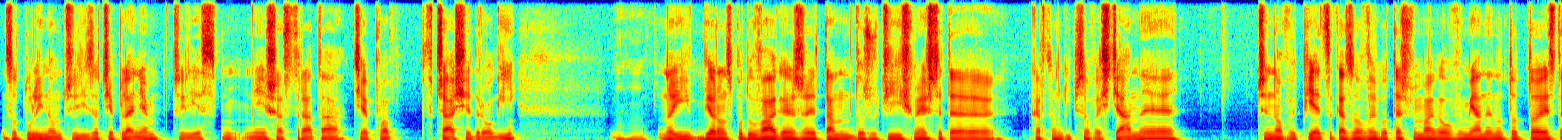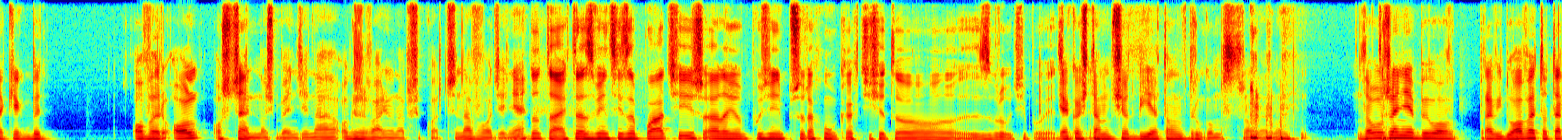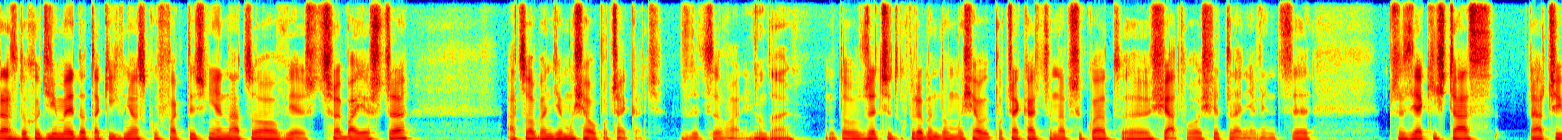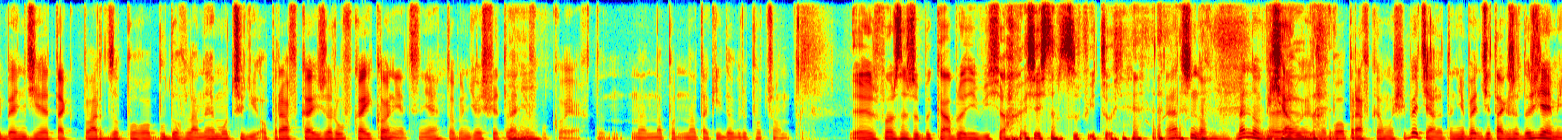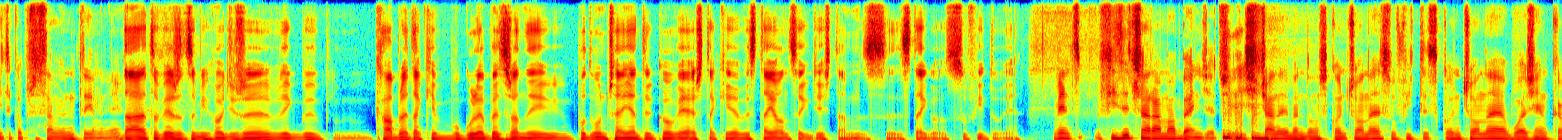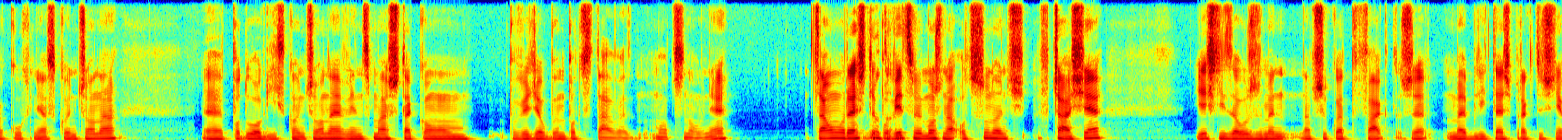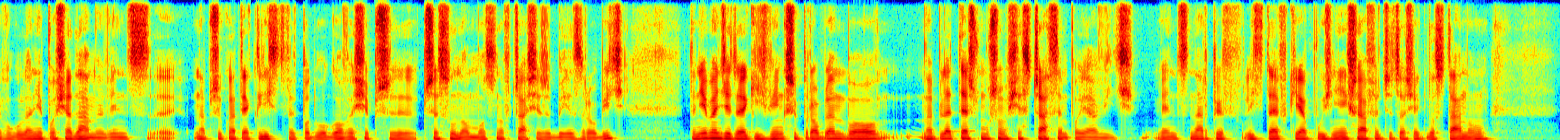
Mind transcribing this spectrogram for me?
z otuliną, czyli z ociepleniem, czyli jest mniejsza strata ciepła w czasie drogi. No i biorąc pod uwagę, że tam dorzuciliśmy jeszcze te karton gipsowe ściany, czy nowy piec gazowy, bo też wymagał wymiany, no to to jest tak jakby overall oszczędność będzie na ogrzewaniu na przykład, czy na wodzie, nie? No tak, teraz więcej zapłacisz, ale później przy rachunkach ci się to zwróci, powiedzmy. Jakoś tam się odbije tą w drugą stronę. No. Założenie było prawidłowe, to teraz dochodzimy do takich wniosków faktycznie, na co, wiesz, trzeba jeszcze, a co będzie musiało poczekać, zdecydowanie. No tak. No to rzeczy, które będą musiały poczekać, to na przykład e, światło, oświetlenie, więc e, przez jakiś czas raczej będzie tak bardzo po budowlanemu, czyli oprawka i żarówka i koniec, nie? To będzie oświetlenie Mhm. w pokojach to na, na, na taki dobry początek. Wiesz, ważne, żeby kable nie wisiały gdzieś tam z sufitu, nie? Znaczy, no, będą wisiały, E, no bo oprawka musi być, ale to nie będzie tak, że do ziemi, tylko przy samym tym, nie? No, ale to wiesz, o co mi chodzi, że jakby kable takie w ogóle bez żadnej podłączenia, tylko wiesz, takie wystające gdzieś tam z, z tego, z sufitu, nie? Więc fizyczna rama będzie, czyli ściany będą skończone, sufity skończone, łazienka, kuchnia skończona, e, podłogi skończone, więc masz taką, powiedziałbym, podstawę mocną, nie? Całą resztę, No tak. powiedzmy, można odsunąć w czasie, jeśli założymy na przykład fakt, że mebli też praktycznie w ogóle nie posiadamy, więc e, na przykład jak listwy podłogowe się przy, przesuną mocno w czasie, żeby je zrobić, to nie będzie to jakiś większy problem, bo meble też muszą się z czasem pojawić, więc najpierw listewki, a później szafy czy coś jak dostaną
